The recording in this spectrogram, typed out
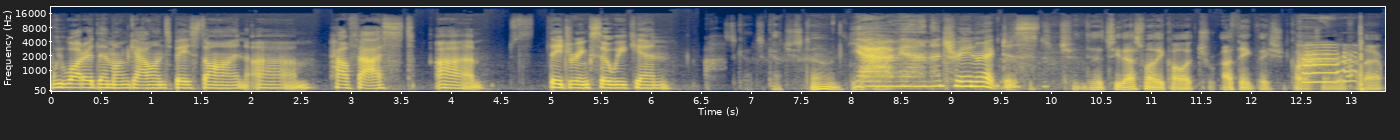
We water them on gallons based on um, how fast um, they drink, so we can. It's got, it's got you stoned. Yeah, man, that train wreck just. See, that's why they call it. Tr- I think they should call it train wreck for that.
